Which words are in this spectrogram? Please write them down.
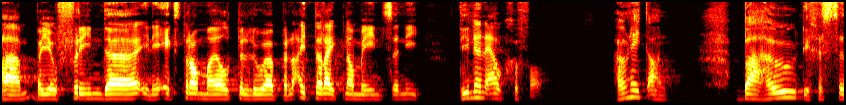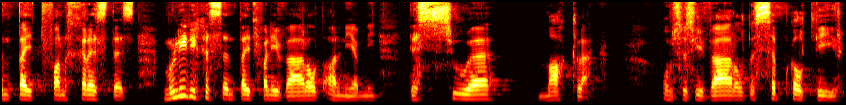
um by jou vriende en 'n ekstra myl te loop en uit te reik na mense nie. Dien in elk geval. Hou net aan. Behou die gesindheid van Christus. Moenie die gesindheid van die wêreld aanneem nie. Dis so maklik om soos die wêreld 'n subkultuur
